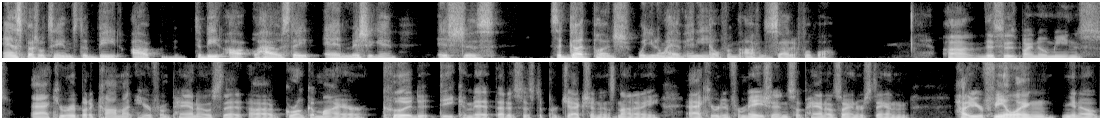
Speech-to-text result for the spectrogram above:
and special teams to beat to beat Ohio State and Michigan. It's just it's a gut punch when you don't have any help from the offensive side of football. Uh, this is by no means accurate, but a comment here from Panos that uh, Grunkemeyer could decommit. That is just a projection. It's not any accurate information. So Panos, I understand how you're feeling. You know,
